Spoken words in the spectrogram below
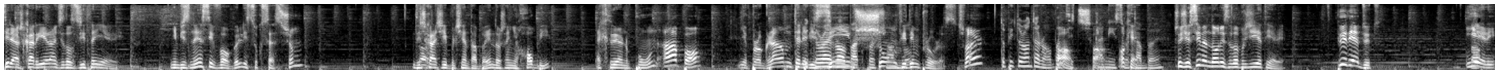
Cila është karriera që do të zgjidhte Jeri? Një biznes i vogël i suksesshëm, diçka po. që i pëlqen ta bëjë, ndoshta një hobi e kthyer në punë apo një program televiziv shumë fitimprurës. Çfarë? Të pikturonte rrobat po, siç po, ka nisur okay. ta bëj. Kështu që si mendoni se do përgjigjet Jeri? Pyetja e dytë. Po. Jeri.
